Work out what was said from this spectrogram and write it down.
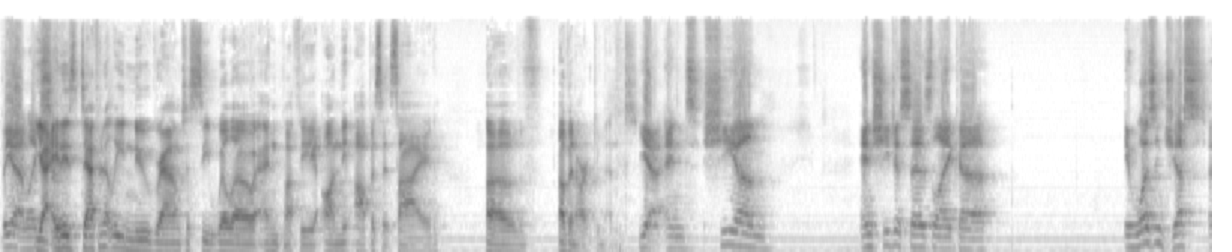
But yeah, like Yeah, so- it is definitely new ground to see Willow and Buffy on the opposite side of of an argument. Yeah, and she um and she just says like uh it wasn't just uh,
